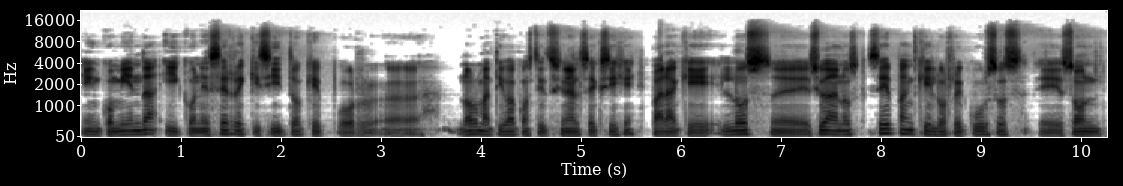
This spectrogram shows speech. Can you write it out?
encomienda y con ese requisito que por ah, normativa constitucional se exige para que los eh, ciudadanos sepan que los recursos eh, son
